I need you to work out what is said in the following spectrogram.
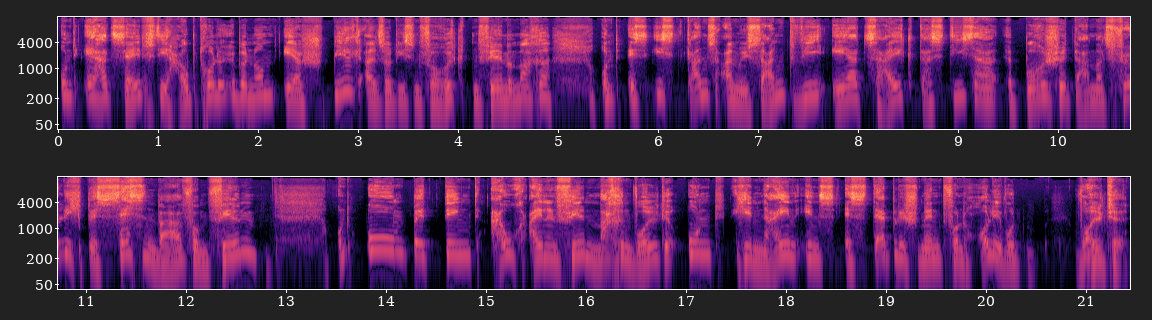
Und er hat selbst die Hauptrolle übernommen. Er spielt also diesen verrückten Filmemacher. Und es ist ganz amüsant, wie er zeigt, dass dieser Bursche damals völlig besessen war vom Film und unbedingt auch einen Film machen wollte und hinein ins Establishment von Hollywood wollte.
